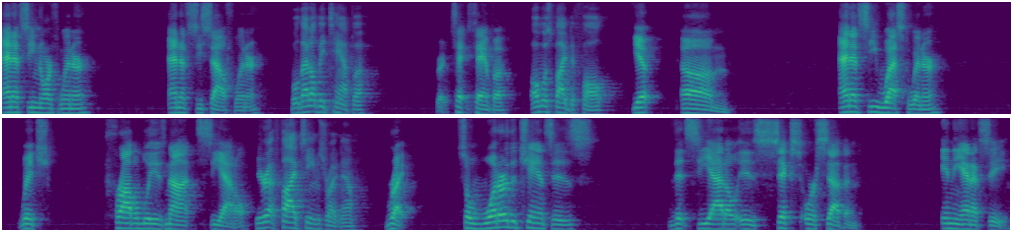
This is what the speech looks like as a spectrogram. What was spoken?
NFC North winner, NFC South winner, Well, that'll be Tampa, right? Ta- Tampa. almost by default. Yep. Um NFC West winner, which probably is not Seattle. You're at five teams right now. Right. So what are the chances that Seattle is 6 or 7 in the NFC?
